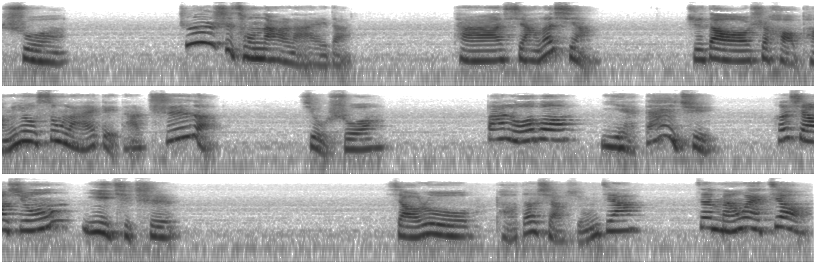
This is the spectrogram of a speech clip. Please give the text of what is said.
说：“这是从哪儿来的？”他想了想，知道是好朋友送来给他吃的，就说：“把萝卜也带去，和小熊一起吃。”小鹿跑到小熊家，在门外叫：“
